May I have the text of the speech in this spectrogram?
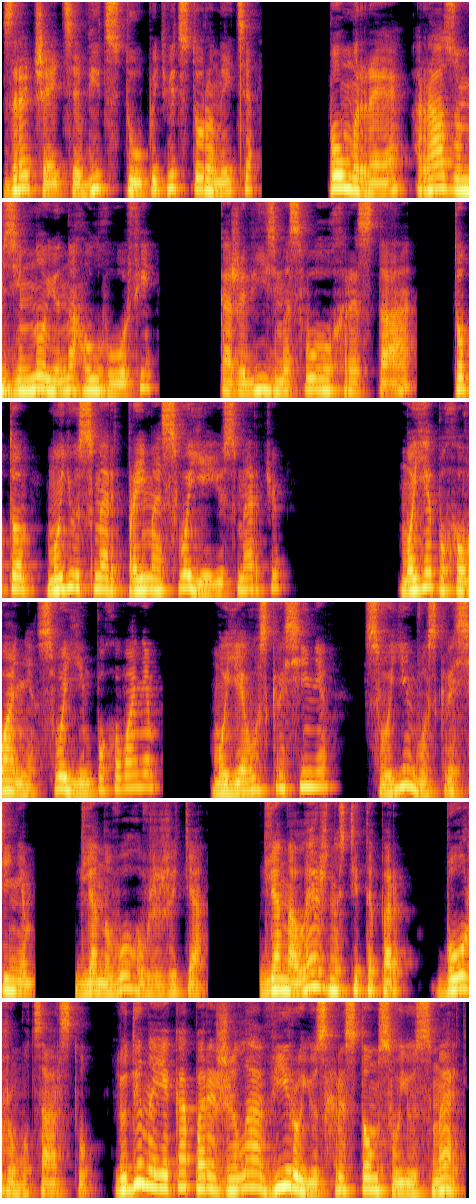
зречеться, відступить, відсторониться, помре разом зі мною на Голгофі, каже, візьме свого Христа, тобто мою смерть прийме своєю смертю, моє поховання своїм похованням, моє Воскресіння своїм Воскресінням для нового вже життя, для належності тепер Божому царству. Людина, яка пережила вірою з Христом свою смерть,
